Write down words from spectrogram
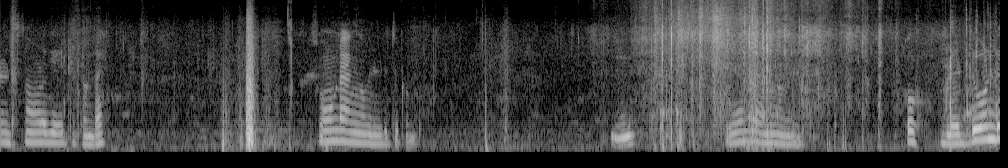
ഫ്രണ്ട്സ് നമ്മൾ കയറ്റിട്ടുണ്ട് ചൂണ്ട അങ്ങ് അവൻ എടുത്തിട്ടുണ്ട്. ചൂണ്ട അങ്ങ് അവൻ ഓ ബ്ലഡ് കൊണ്ട്.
